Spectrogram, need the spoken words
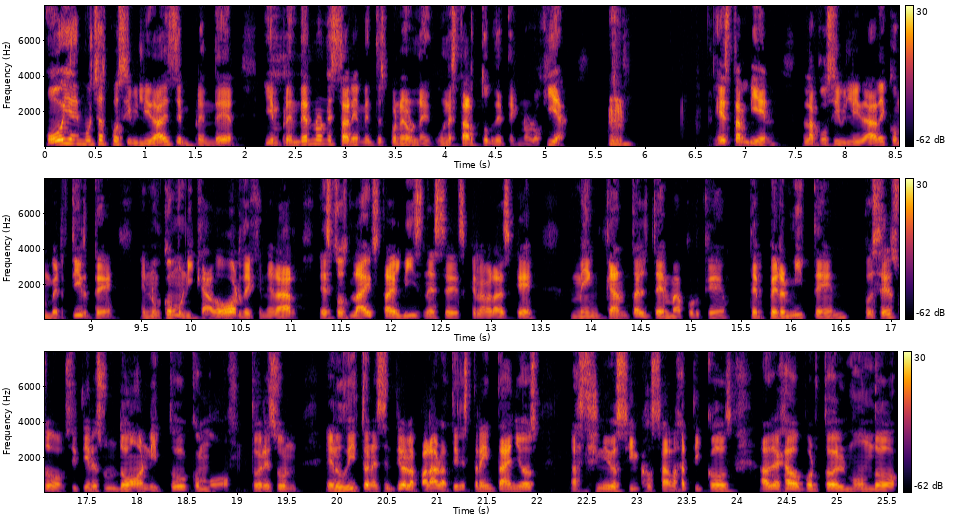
Hoy hay muchas posibilidades de emprender y emprender no necesariamente es poner una, un startup de tecnología. es también la posibilidad de convertirte en un comunicador, de generar estos lifestyle businesses, que la verdad es que me encanta el tema porque te permiten, pues eso, si tienes un don y tú como, tú eres un erudito en ese sentido de la palabra, tienes 30 años, has tenido cinco sabáticos, has viajado por todo el mundo,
